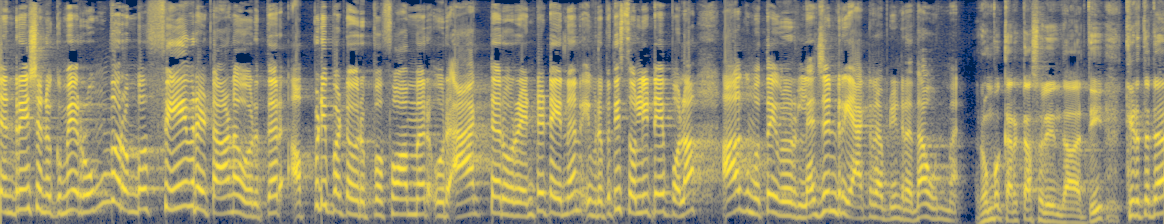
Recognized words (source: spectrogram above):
ஜென்ரேஷனுக்குமே ரொம்ப ரொம்ப ஃபேவரட்டான ஒருத்தர் அப்படிப்பட்ட ஒரு பெர்ஃபார்மர் ஒரு ஆக்டர் ஒரு என்டர்டெய்னர் இவரை பத்தி சொல்லிட்டே போலாம். ஆக மொத்தம் இவர் ஒரு லெஜெண்டரி ஆக்டர் அப்படின்றது தான் உண்மை. ரொம்ப கரெக்டாக சொல்லியிருந்தா ஆர்த்தி. கிட்டத்தட்ட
